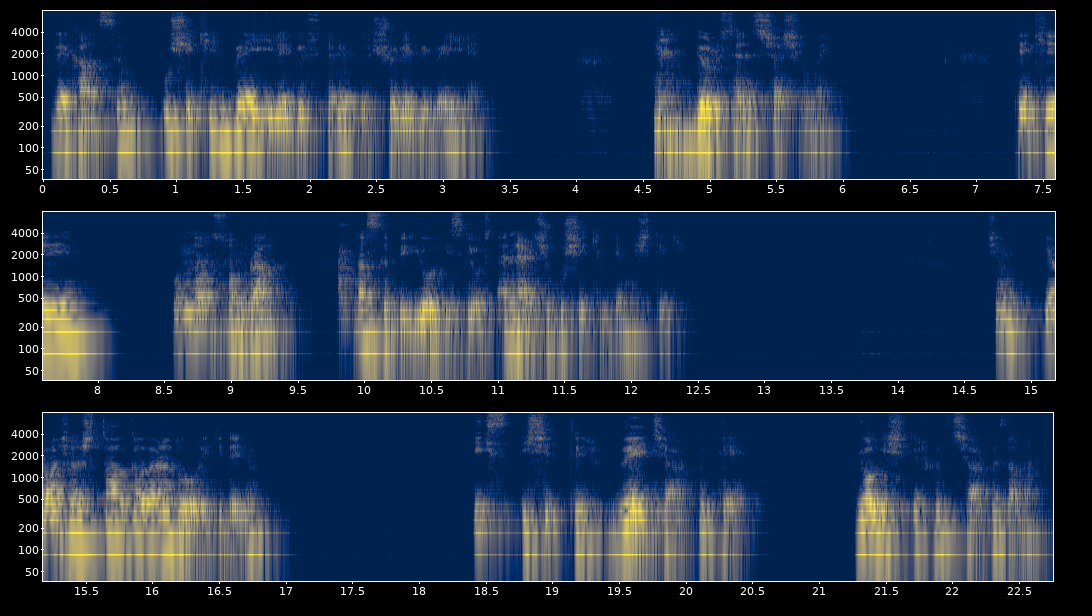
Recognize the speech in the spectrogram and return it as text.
frekansı bu şekil V ile gösterebilir. Şöyle bir V ile. Görürseniz şaşırmayın. Peki bundan sonra nasıl bir yol izliyoruz? Enerji bu şekil demiştik. Şimdi yavaş yavaş dalgalara doğru gidelim. X eşittir V çarpı T. Yol eşittir hız çarpı zaman.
